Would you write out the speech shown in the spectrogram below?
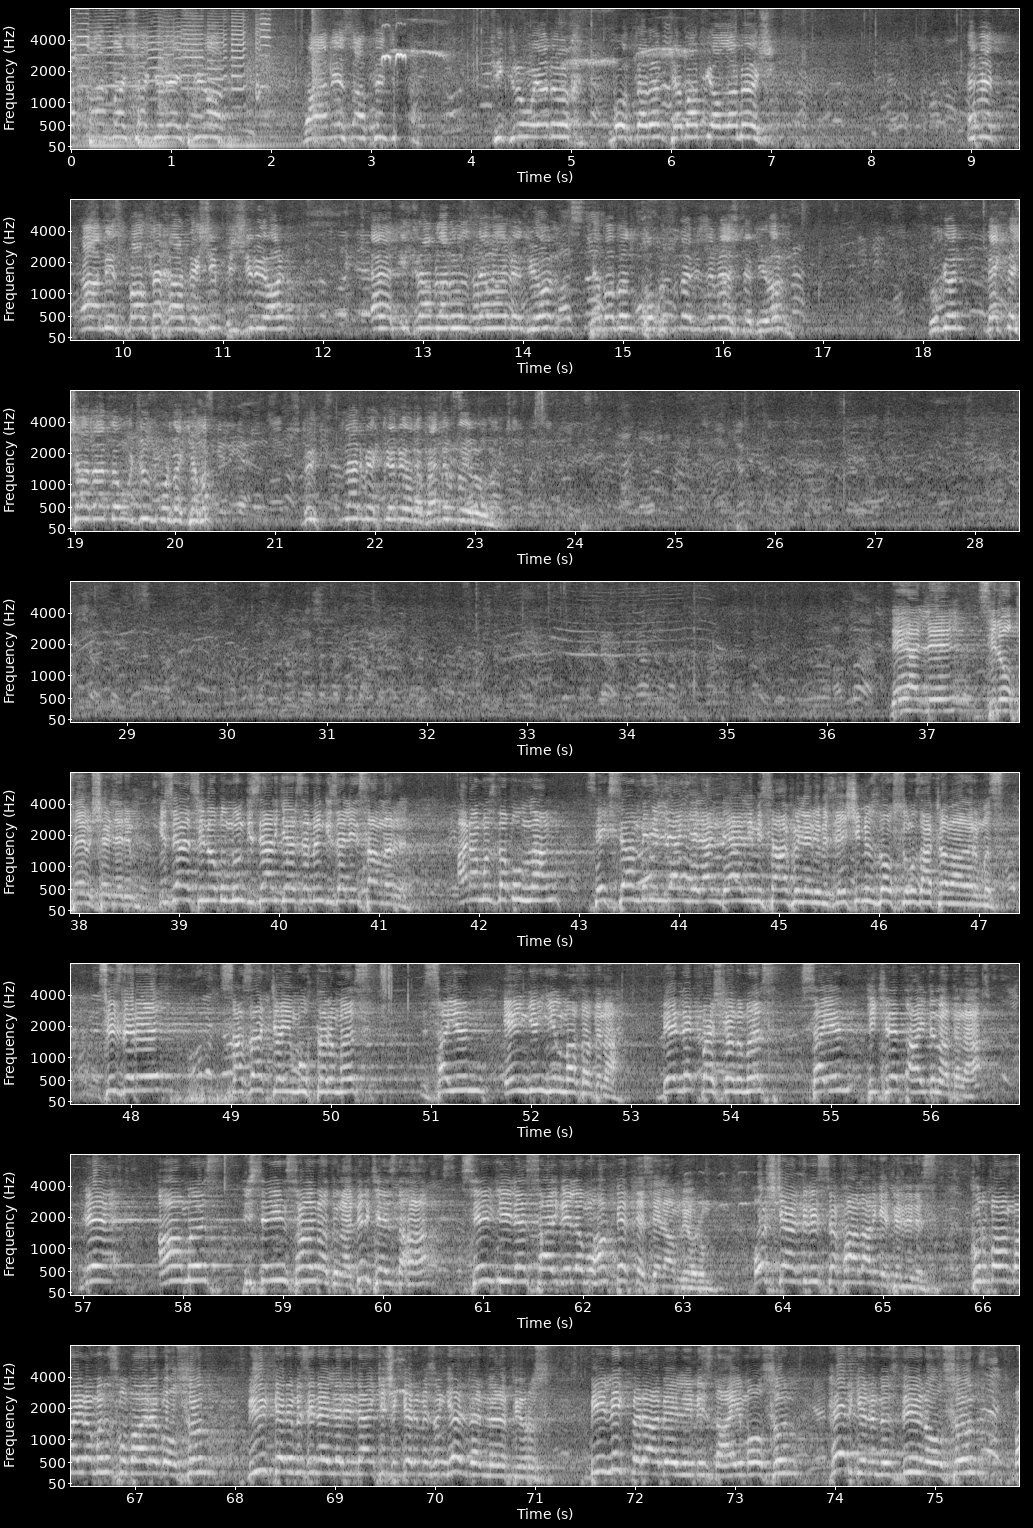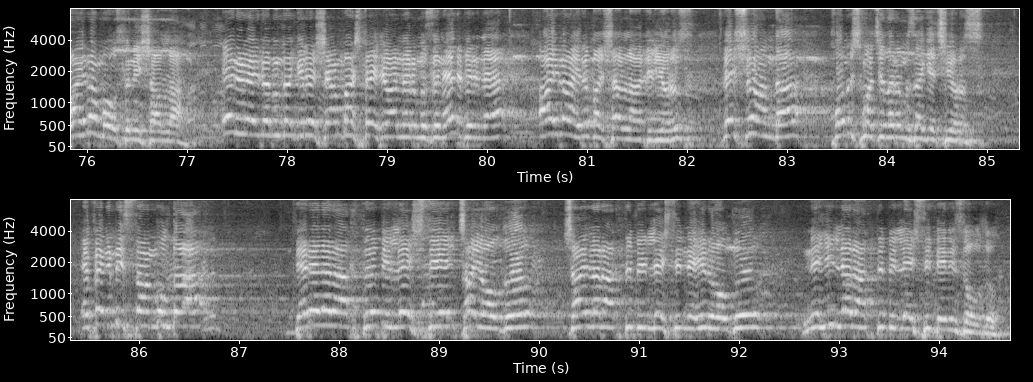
Kebaplar başa güreşiyor. Ramiz Atıcı, Fikri Uyanık, muhtarım kebap yollamış. Evet, Ramiz Balta kardeşim pişiriyor. Evet, ikramlarımız devam ediyor. Kebabın kokusu da bizi mest ediyor. Bugün Bekleşa'dan da ucuz burada kebap. Müşteriler bekleniyor efendim, buyurun. Değerli Sinop hemşerilerim, güzel Sinop'umun, güzel Gerzemen güzel insanları. Aramızda bulunan 81 ilden gelen değerli misafirlerimiz, eşimiz, dostumuz, akrabalarımız. Sizleri Sazakköy muhtarımız Sayın Engin Yılmaz adına, dernek başkanımız Sayın Fikret Aydın adına ve ağamız Hüseyin Sağır adına bir kez daha sevgiyle, saygıyla, muhabbetle selamlıyorum. Hoş geldiniz, sefalar getirdiniz. Kurban bayramınız mübarek olsun. Büyüklerimizin ellerinden, küçüklerimizin gözlerinden öpüyoruz. Birlik beraberliğimiz daim olsun. Her günümüz düğün olsun, bayram olsun inşallah. Er meydanında güreşen baş pehlivanlarımızın her birine ayrı ayrı başarılar diliyoruz. Ve şu anda konuşmacılarımıza geçiyoruz. Efendim İstanbul'da Dereler aktı, birleşti, çay oldu. Çaylar aktı, birleşti, nehir oldu. Nehirler aktı, birleşti, deniz oldu.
